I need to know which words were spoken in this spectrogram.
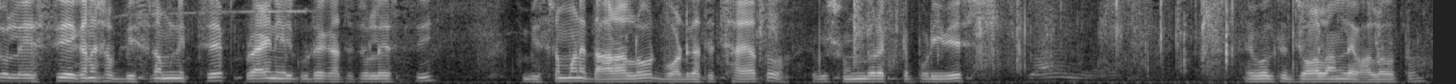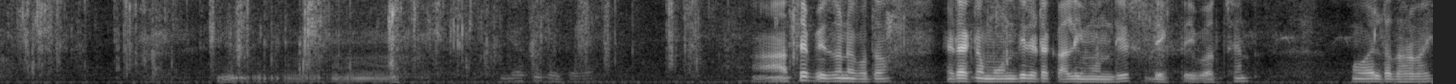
চলে এসছি, এখানে সব বিশ্রাম নিচ্ছে, প্রায় নীলকুঠের কাছে চলে এসছি। বিশ্রাম মানে দাঁড়াল, বট গাছের ছায়া তো খুবই সুন্দর একটা পরিবেশ। এ বলতে জল আনলে ভালো হতো। আছে পেছনে কোথাও। এটা একটা মন্দির, এটা কালী মন্দির, দেখতেই পাচ্ছেন। মোবাইলটা ধর ভাই।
